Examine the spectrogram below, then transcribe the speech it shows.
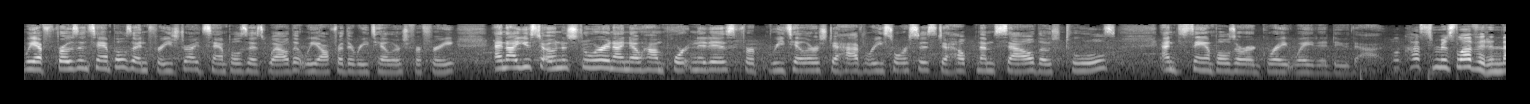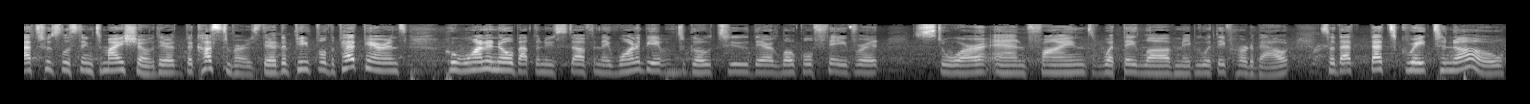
we have frozen samples and freeze dried samples as well that we offer the retailers for free. And I used to own a store, and I know how important it is for retailers to have resources to help them sell those tools and samples are a great way to do that. Well, customers love it, and that's who's listening to my show. They're the customers, they're the people, the pet parents who want to know about the new stuff and they want to be able to go to their local favorite store and find what they love, maybe what they've heard about. Right. So that that's great to know.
